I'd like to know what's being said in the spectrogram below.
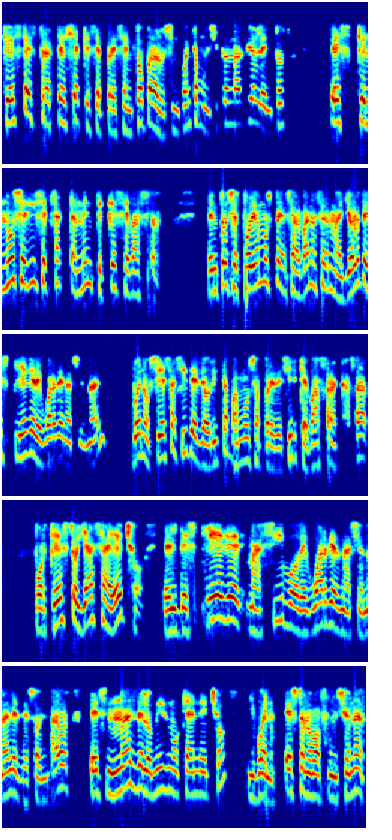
que esta estrategia que se presentó para los 50 municipios más violentos es que no se dice exactamente qué se va a hacer. Entonces podríamos pensar, ¿van a hacer mayor despliegue de Guardia Nacional? Bueno, si es así, desde ahorita vamos a predecir que va a fracasar, porque esto ya se ha hecho. El despliegue masivo de guardias nacionales, de soldados, es más de lo mismo que han hecho y bueno, esto no va a funcionar.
